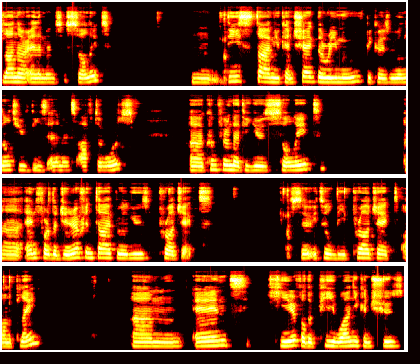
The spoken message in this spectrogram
planar element solid. Mm, this time you can check the remove because we will not use these elements afterwards. Uh, confirm that you use solid uh, and for the generation type, we'll use project. So it will be project on plane. Um, and here for the P1, you can choose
